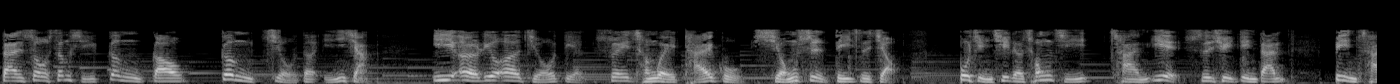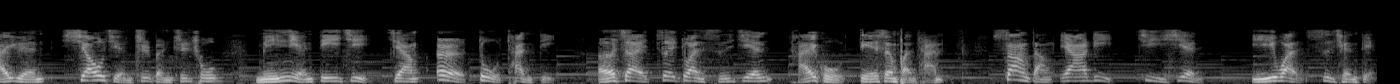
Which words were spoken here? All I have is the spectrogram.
但受升息更高更久的影响，一二六二九点虽成为台股熊市第一只脚，不景气的冲击，产业失去订单。并裁员、削减资本支出，明年第一季将二度探底。而在这段时间，台股跌升反弹，上档压力季线一万四千点，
